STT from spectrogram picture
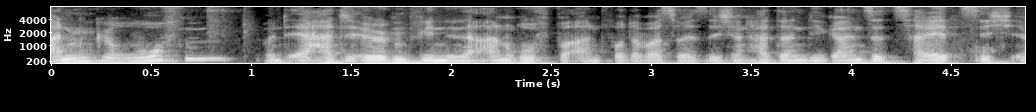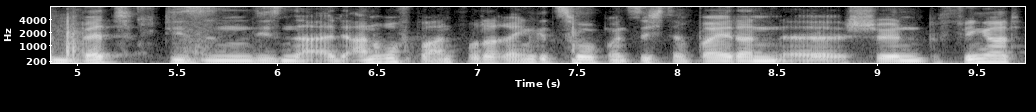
angerufen und er hatte irgendwie einen Anrufbeantworter, was weiß ich, und hat dann die ganze Zeit sich im Bett diesen, diesen Anrufbeantworter reingezogen und sich dabei dann äh, schön befingert.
